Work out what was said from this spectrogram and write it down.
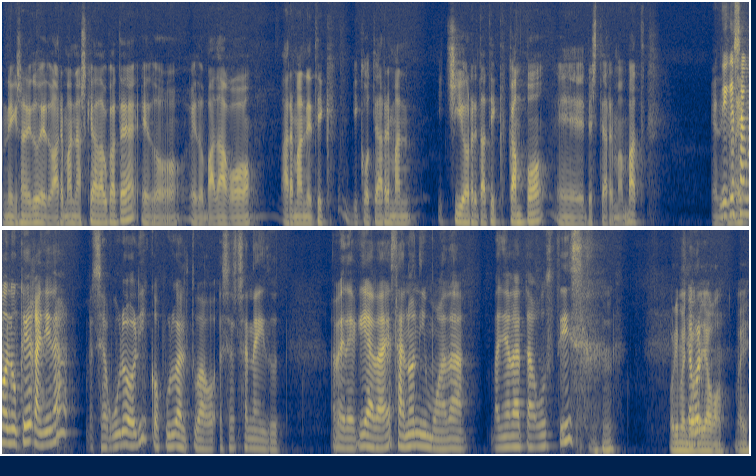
honek esan du, edo harreman askea daukate, edo, edo badago harremanetik, bikote harreman itxi horretatik kanpo e, beste harreman bat. Edo Nik esango nuke, gainera, seguro hori kopuru altuago, ez esan nahi dut. A ber, egia da, ez, anonimoa da. Baina da eta guztiz, nahi- Hori baino Segur- gehiago, bai.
